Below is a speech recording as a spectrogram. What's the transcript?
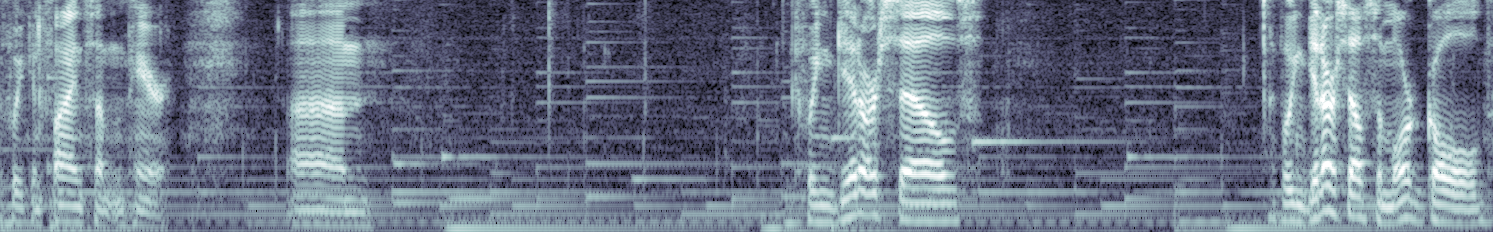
if we can find something here. Um, if we can get ourselves, if we can get ourselves some more gold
